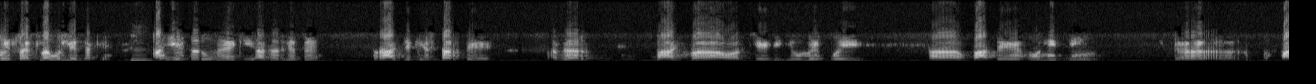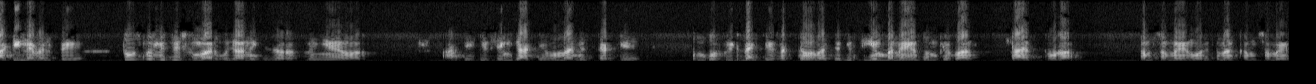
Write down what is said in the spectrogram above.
कोई फैसला वो ले सके हम्म। हाँ ये ज़रूर है कि अगर जैसे राज्य के स्तर पे अगर भाजपा और जेडीयू में कोई बातें होनी थी पार्टी लेवल पे। तो उसमें नीतीश कुमार को जाने की ज़रूरत नहीं है और आरसीपी सिंह जाके वो मैनेज करके उनको फीडबैक दे सकते हैं। वैसे भी सीएम बने हैं तो उनके पास शायद थोड़ा कम समय और इतना कम समय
